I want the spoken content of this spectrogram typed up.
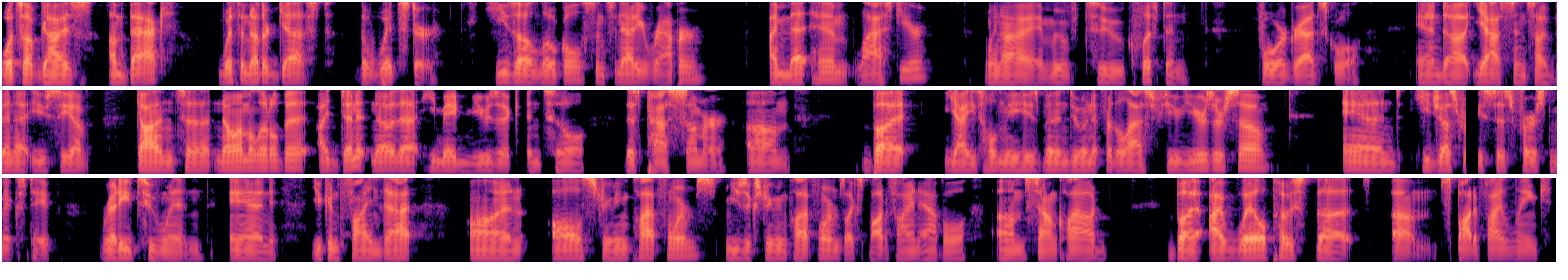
What's up, guys? I'm back with another guest, the Witster. He's a local Cincinnati rapper. I met him last year when I moved to Clifton for grad school. And uh, yeah, since I've been at UC, I've gotten to know him a little bit. I didn't know that he made music until this past summer. Um, but yeah, he told me he's been doing it for the last few years or so. And he just released his first mixtape, Ready to Win. And you can find that on all streaming platforms, music streaming platforms like Spotify and Apple, um, SoundCloud. But I will post the um, Spotify link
